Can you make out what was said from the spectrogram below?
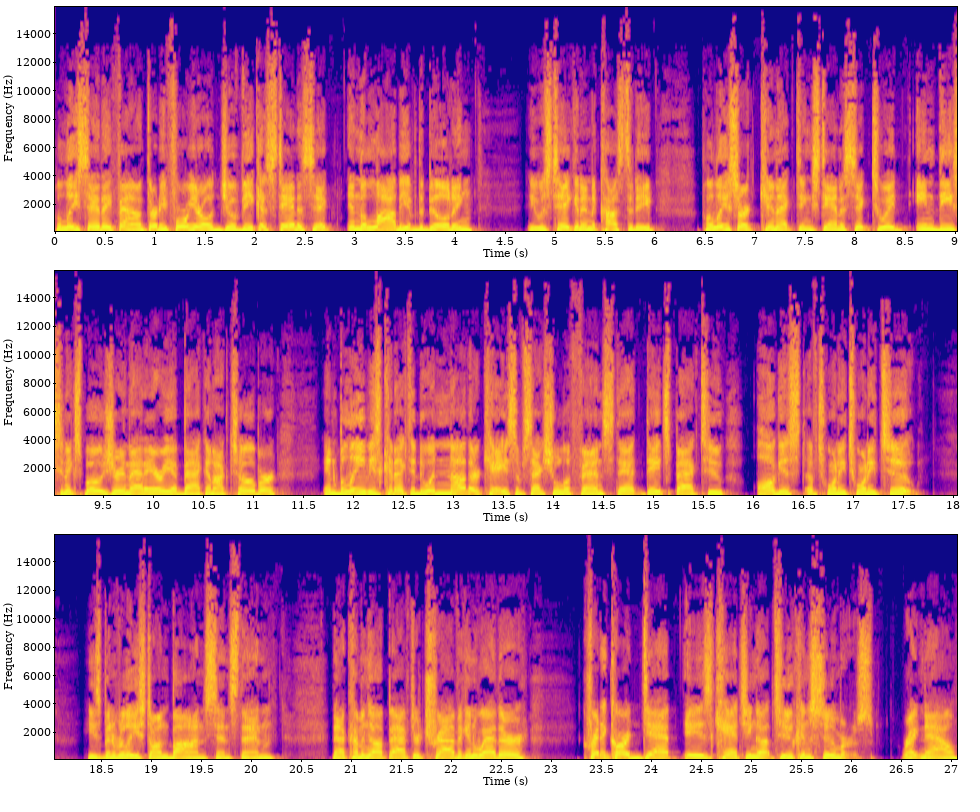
Police say they found 34 year old Jovica Stanisic in the lobby of the building. He was taken into custody. Police are connecting Stanisic to an indecent exposure in that area back in October and believe he's connected to another case of sexual offense that dates back to August of 2022. He's been released on bond since then. Now, coming up after traffic and weather, credit card debt is catching up to consumers. Right now,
